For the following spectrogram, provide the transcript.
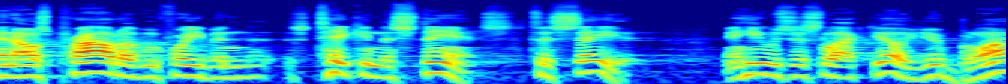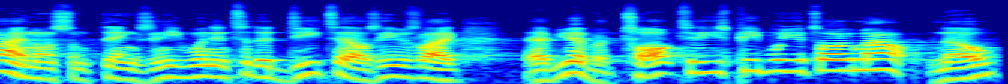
And I was proud of him for even taking the stance to say it. And he was just like, yo, you're blind on some things. And he went into the details. He was like, have you ever talked to these people you're talking about? No.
